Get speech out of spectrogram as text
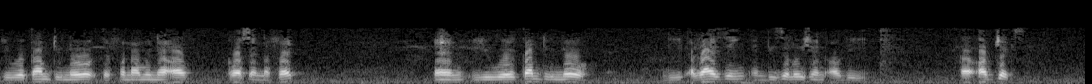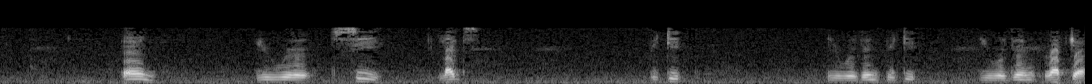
You will come to know the phenomena of cause and effect. And you will come to know the arising and dissolution of the objects. And you will see lights, piti. You will gain piti. You will gain rapture.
